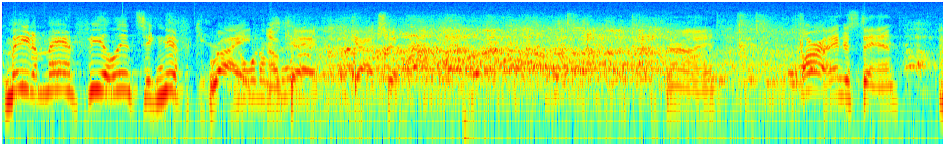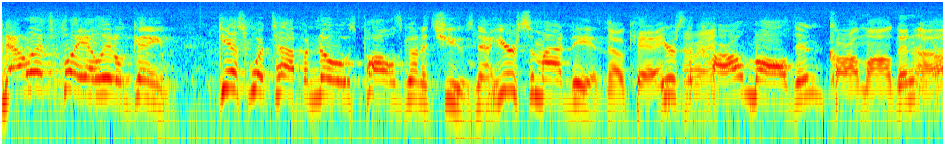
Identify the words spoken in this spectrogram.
Made a man feel insignificant. Right, You know okay. saying? Gotcha. All right. All right. I understand. Now let's play a little game. Guess what type of nose Paul's going to choose. Now here's some ideas. Okay, Here's the right. Karl Malden, Karl Malden. Oh.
